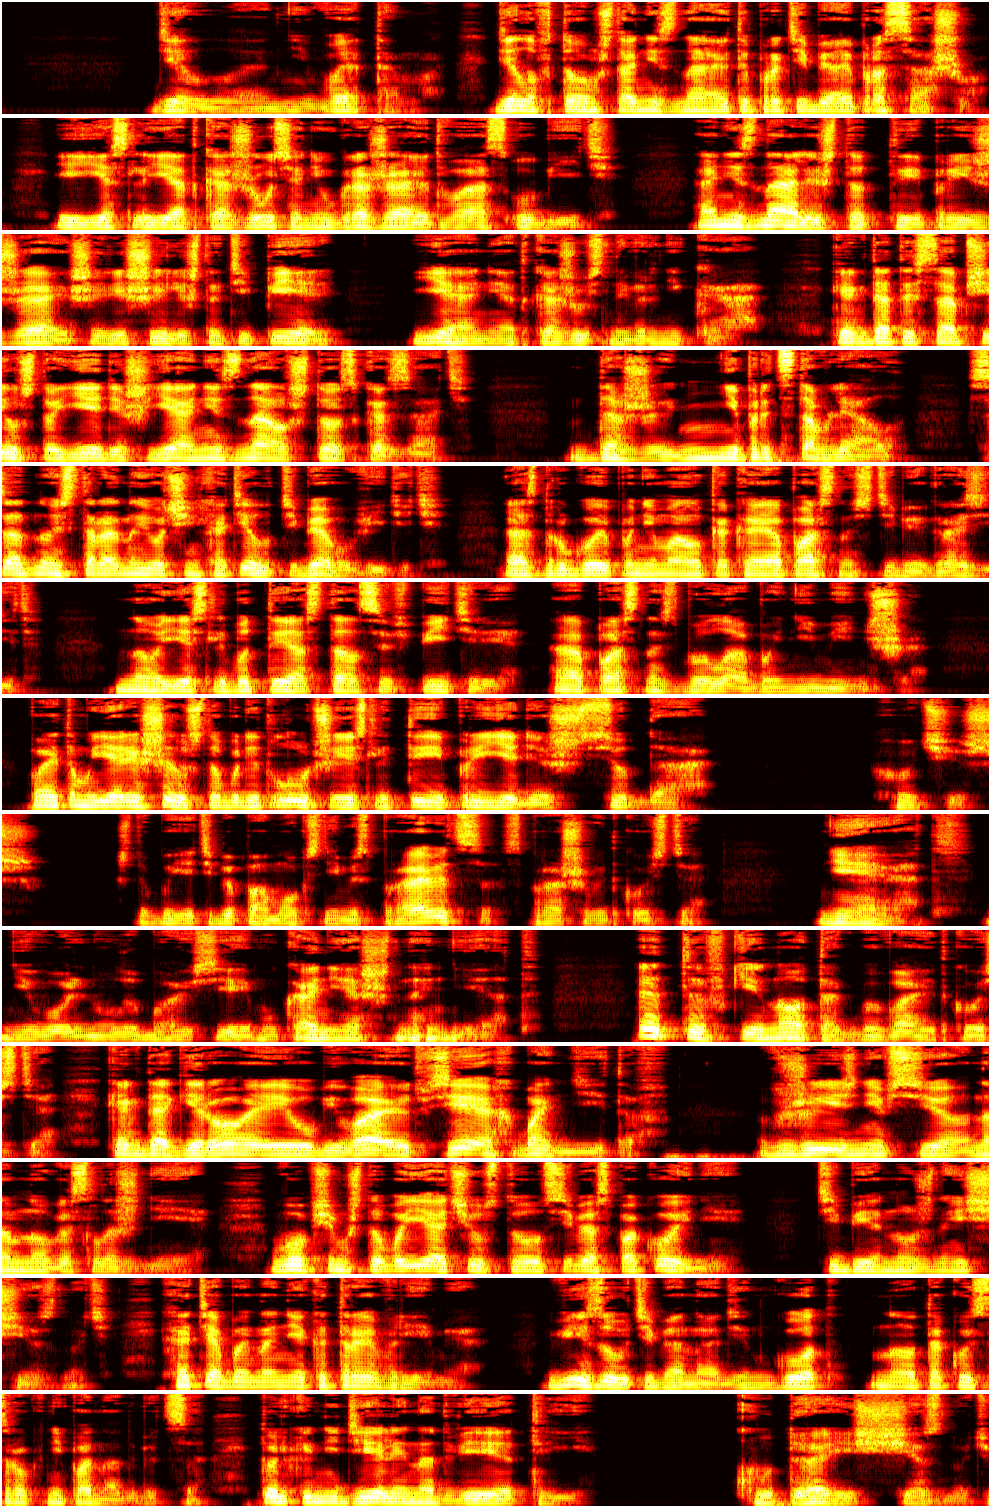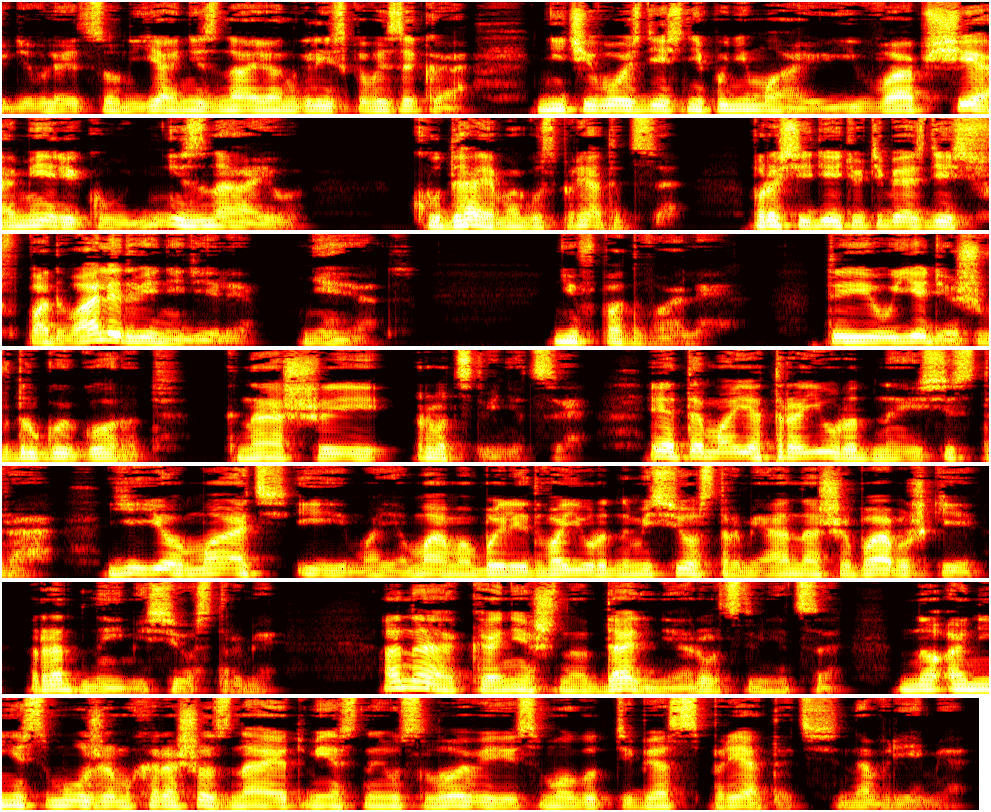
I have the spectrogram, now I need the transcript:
Дело не в этом. Дело в том, что они знают и про тебя, и про Сашу. И если я откажусь, они угрожают вас убить. Они знали, что ты приезжаешь, и решили, что теперь я не откажусь наверняка. Когда ты сообщил, что едешь, я не знал, что сказать. Даже не представлял. С одной стороны, очень хотел тебя увидеть, а с другой понимал, какая опасность тебе грозит. Но если бы ты остался в Питере, опасность была бы не меньше. Поэтому я решил, что будет лучше, если ты приедешь сюда. Хочешь, чтобы я тебе помог с ними справиться? спрашивает Костя. Нет, невольно улыбаюсь я ему, конечно, нет. Это в кино так бывает, Костя, когда герои убивают всех бандитов. В жизни все намного сложнее. В общем, чтобы я чувствовал себя спокойнее, тебе нужно исчезнуть, хотя бы на некоторое время. Виза у тебя на один год, но такой срок не понадобится, только недели на две-три. Куда исчезнуть, удивляется он, я не знаю английского языка, ничего здесь не понимаю и вообще Америку не знаю. Куда я могу спрятаться? Просидеть у тебя здесь в подвале две недели? Нет, не в подвале. Ты уедешь в другой город, к нашей родственнице. Это моя троюродная сестра. Ее мать и моя мама были двоюродными сестрами, а наши бабушки – родными сестрами. Она, конечно, дальняя родственница, но они с мужем хорошо знают местные условия и смогут тебя спрятать на время.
